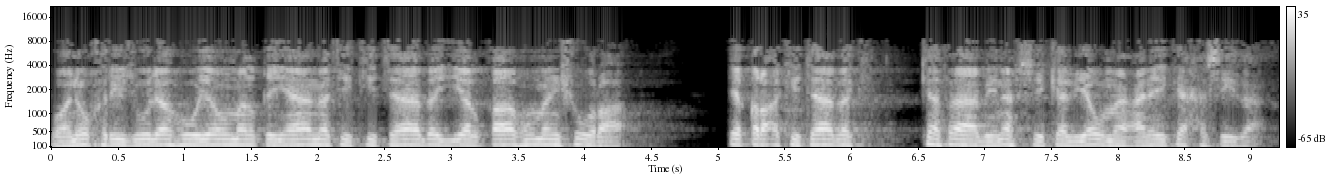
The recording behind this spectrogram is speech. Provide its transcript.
ونخرج له يوم القيامة كتابا يلقاه منشورا. اقرأ كتابك كفى بنفسك اليوم عليك حسيبا.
